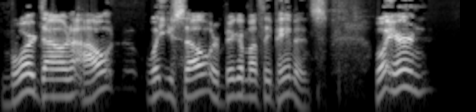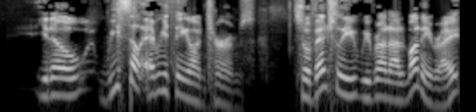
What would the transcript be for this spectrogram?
More down out what you sell or bigger monthly payments? Well, Aaron, you know, we sell everything on terms. So eventually we run out of money, right?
